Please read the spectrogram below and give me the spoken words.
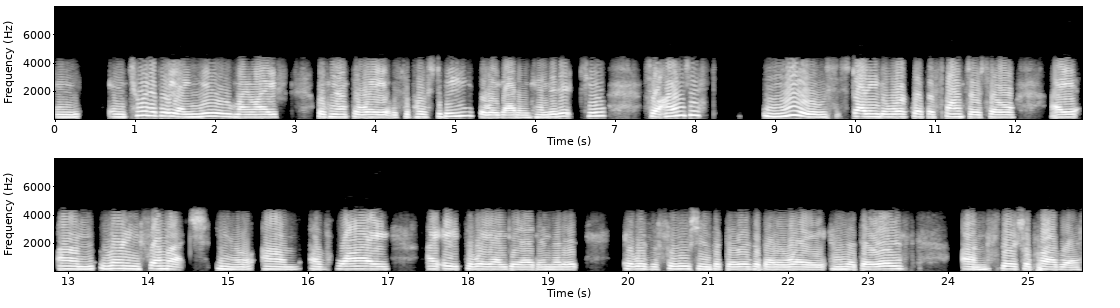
in, intuitively, I knew my life was not the way it was supposed to be, the way God intended it to. So I'm just new starting to work with a sponsor. So I um learning so much, you know, um of why I ate the way I did and that it it was a solution but there is a better way and that there is um spiritual progress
